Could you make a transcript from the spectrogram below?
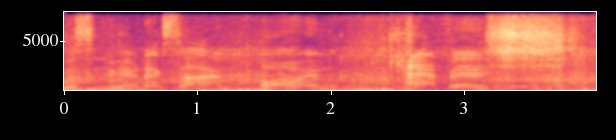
we'll see you here next time on Catfish.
